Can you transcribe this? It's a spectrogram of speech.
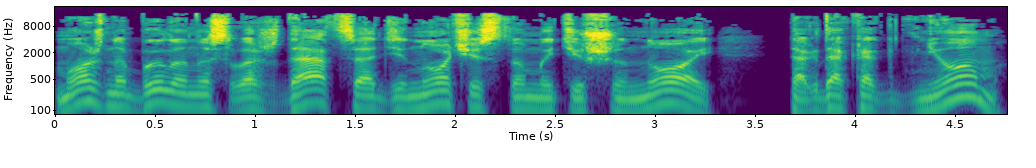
можно было наслаждаться одиночеством и тишиной, тогда как днем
